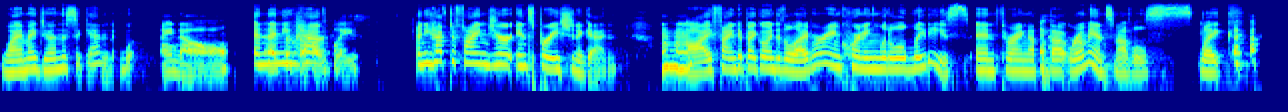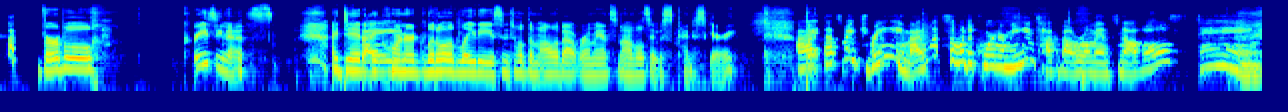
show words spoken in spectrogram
why am I doing this again? What? I know. And then you have place. And you have to find your inspiration again. Mm-hmm. I find it by going to the library and corning little old ladies and throwing up about romance novels, like verbal craziness. I did. I, I, cornered little old ladies and told them all about romance novels. It was kind of scary. I, that's my dream. I want someone to corner me and talk about romance novels. Dang.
